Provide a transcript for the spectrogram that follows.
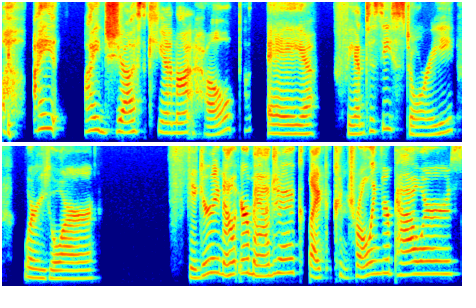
I I just cannot help a fantasy story where you're figuring out your magic, like controlling your powers,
